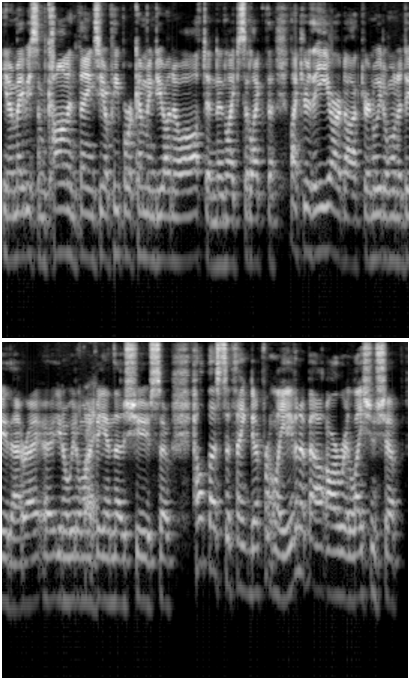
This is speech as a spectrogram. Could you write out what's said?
You know, maybe some common things, you know, people are coming to you, I know often, and like you said, like the like you're the ER doctor and we don't want to do that, right? Or, you know, we don't want right. to be in those shoes. So help us to think differently, even about our relationship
